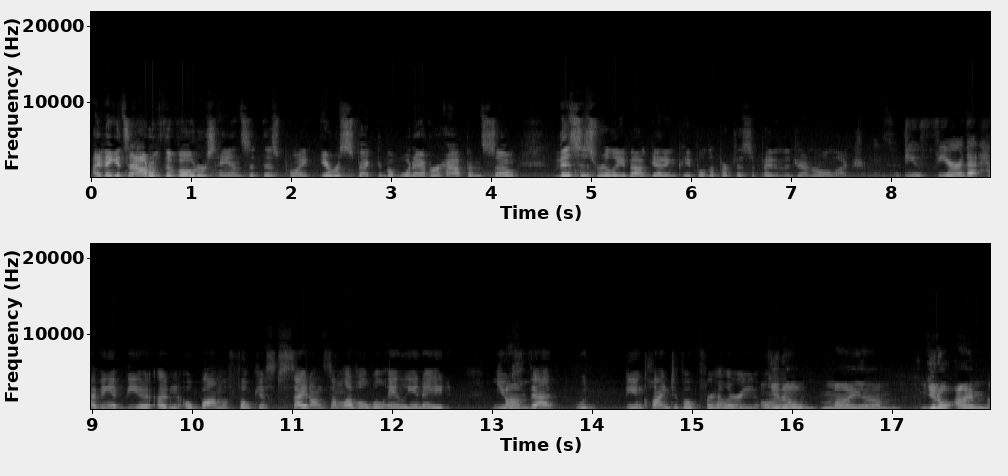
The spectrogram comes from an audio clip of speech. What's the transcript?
I think it's out of the voters' hands at this point, irrespective of whatever happens. So, this is really about getting people to participate in the general election. Do you fear that having it be a, an Obama-focused site on some level will alienate youth Um, that would be inclined to vote for Hillary? Or You know, my um, you know, I'm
